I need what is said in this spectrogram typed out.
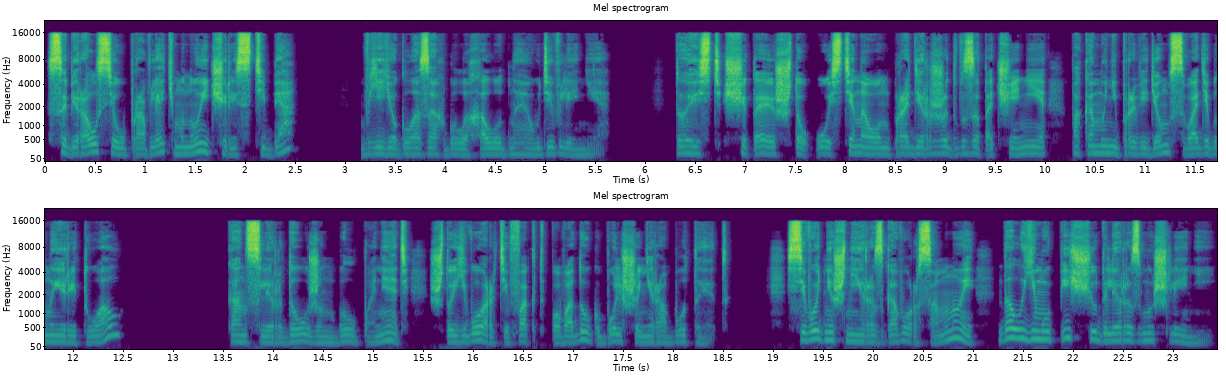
собирался управлять мной через тебя?» В ее глазах было холодное удивление. «То есть считаешь, что Остина он продержит в заточении, пока мы не проведем свадебный ритуал?» Канцлер должен был понять, что его артефакт-поводок больше не работает. Сегодняшний разговор со мной дал ему пищу для размышлений.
